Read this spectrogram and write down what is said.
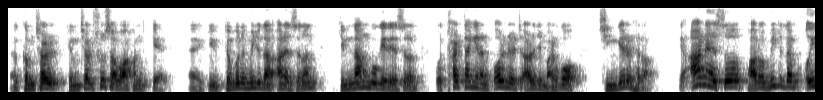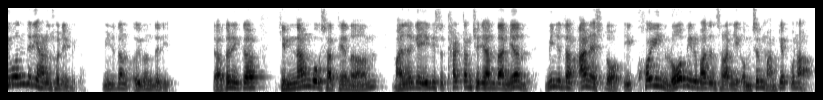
어, 검찰, 경찰 수사와 함께 더불어민주당 안에서는 김남국에 대해서는 그 탈당이라는 꼬리를 자르지 말고 징계를 해라. 안에서 바로 민주당 의원들이 하는 소리입니다. 민주당 의원들이. 자, 그러니까 김남국 사태는 만약에 여기서 탈당 처리한다면 민주당 안에서도 이 코인 로비를 받은 사람이 엄청 많겠구나.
